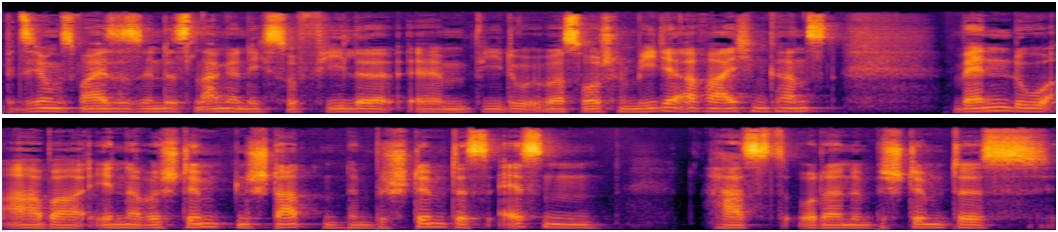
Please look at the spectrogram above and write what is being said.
Beziehungsweise sind es lange nicht so viele, ähm, wie du über Social Media erreichen kannst. Wenn du aber in einer bestimmten Stadt ein bestimmtes Essen hast oder ein bestimmtes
